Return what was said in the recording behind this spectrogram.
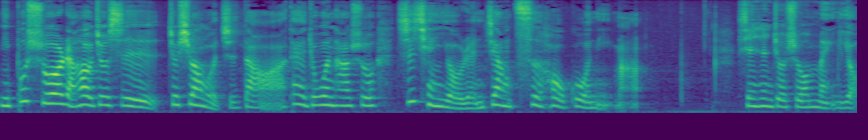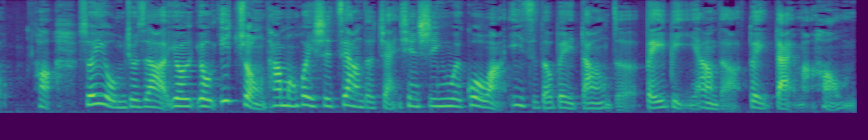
你不说，然后就是就希望我知道啊。”太太就问他说：“之前有人这样伺候过你吗？”先生就说：“没有。”好，所以我们就知道有有一种他们会是这样的展现，是因为过往一直都被当着 baby 一样的对待嘛。哈，我们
